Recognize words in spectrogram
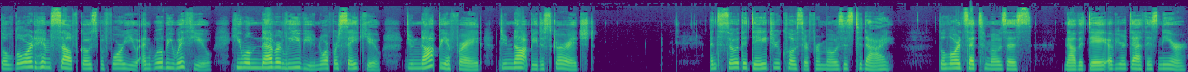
The Lord Himself goes before you and will be with you. He will never leave you nor forsake you. Do not be afraid. Do not be discouraged. And so the day drew closer for Moses to die. The Lord said to Moses, Now the day of your death is near.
